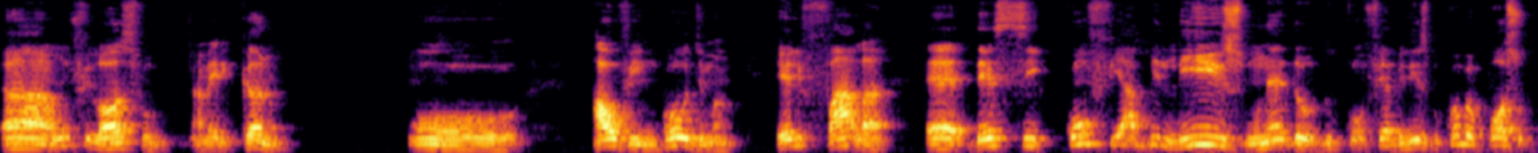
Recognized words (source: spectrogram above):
Uh, um filósofo americano, o Alvin Goldman, ele fala é, desse confiabilismo, né? Do, do, confiabilismo, como eu posso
